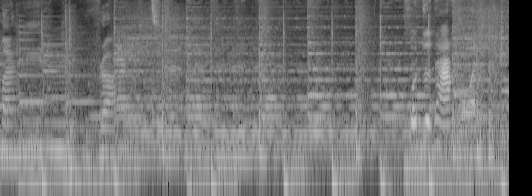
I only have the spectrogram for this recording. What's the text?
ได้ยินไหมรักเธอ คนสุดท้ายของวัน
